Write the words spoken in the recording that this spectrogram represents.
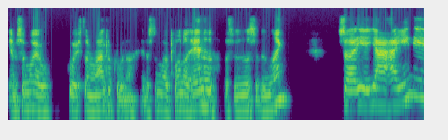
jamen så må jeg jo gå efter nogle andre kunder, eller så må jeg prøve noget andet, og så videre, og så videre, ikke? Så øh, jeg har egentlig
